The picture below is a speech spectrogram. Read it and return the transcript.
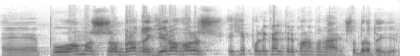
Ε, που όμως στον πρώτο γύρο ο Βόλος είχε πολύ καλύτερη εικόνα από τον Άρη. Στον πρώτο γύρο.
